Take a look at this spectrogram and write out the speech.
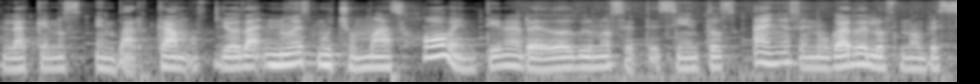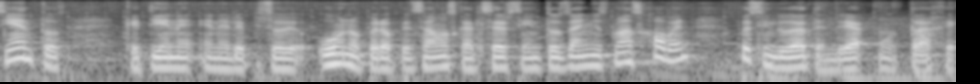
en la que nos embarcamos. Yoda no es mucho más joven, tiene alrededor de unos 700 años en lugar de los 900 que tiene en el episodio 1, pero pensamos que al ser cientos de años más joven, pues sin duda tendría un traje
